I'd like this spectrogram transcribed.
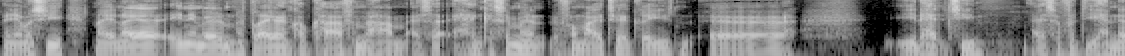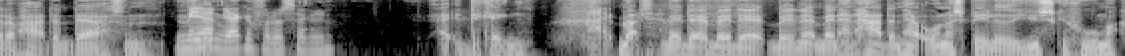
Men jeg må sige, når jeg, når jeg indimellem drikker en kop kaffe med ham, altså han kan simpelthen få mig til at grine øh, i en halv time. Altså fordi han netop har den der sådan... Mere end jeg kan få dig til at grine. Nej, det kan ingen. Nej, godt. Men, men, men, men, men han har den her underspillede jyske humor,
